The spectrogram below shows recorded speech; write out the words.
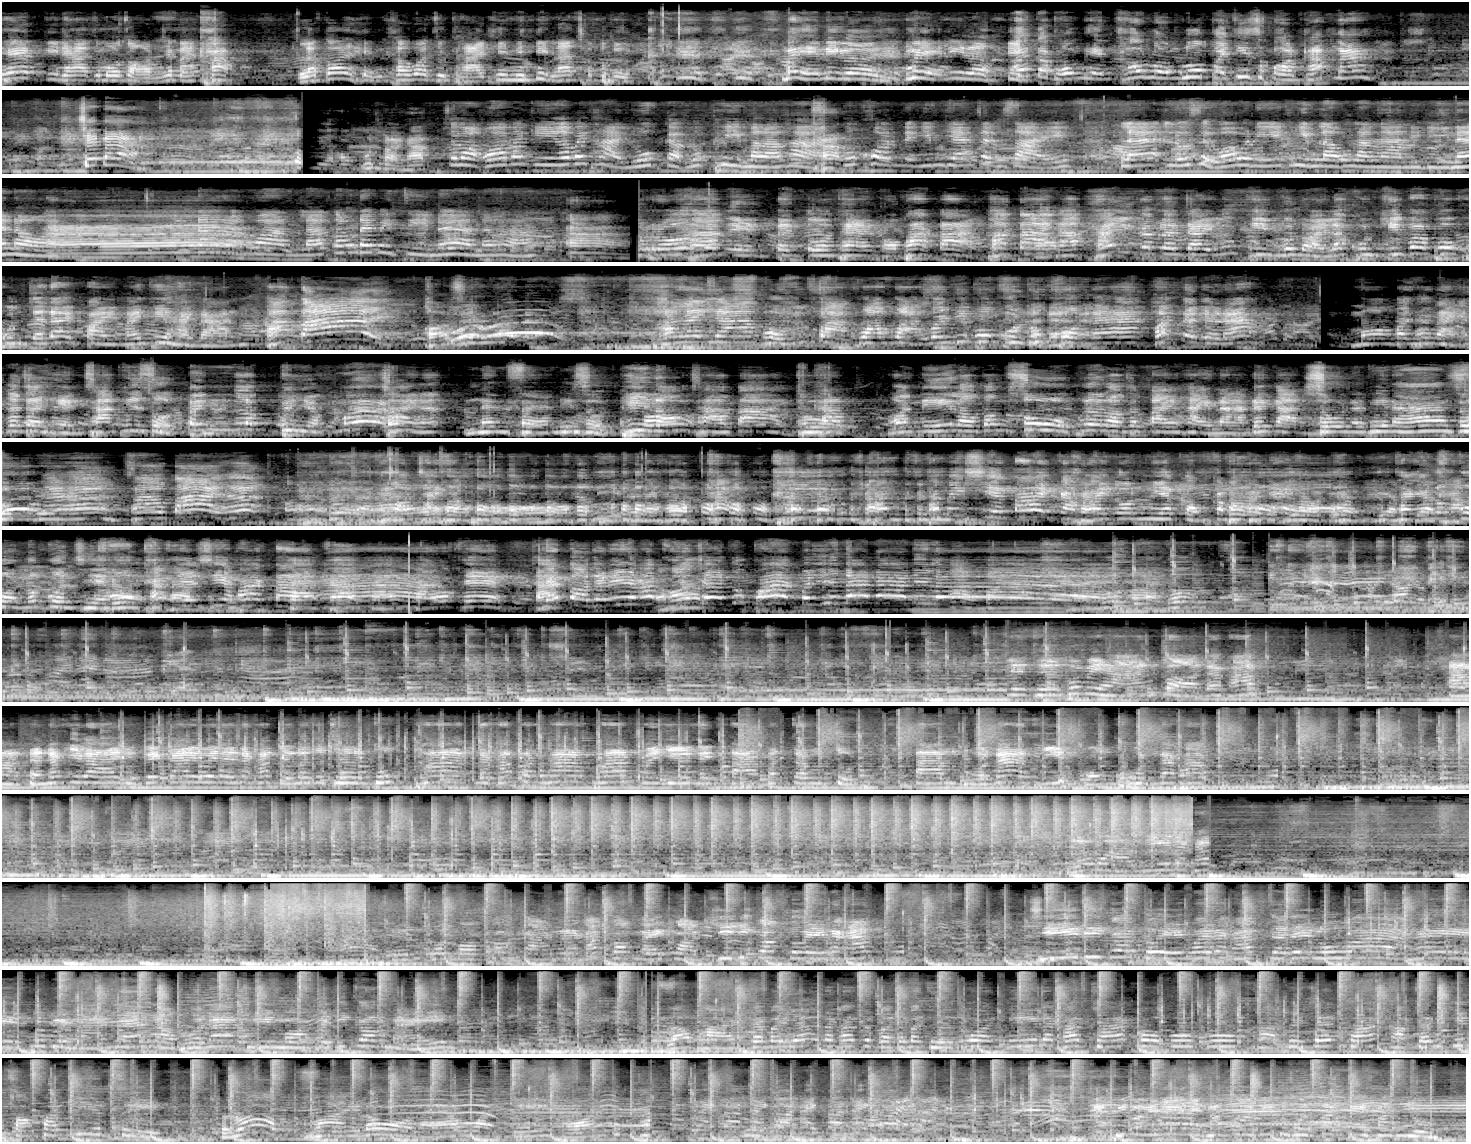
เทพกีฬาสโมสรใช่ไหมครับ แล้วก็เห็นเขาวันสุดท้ายที่นี่ราชบุรีไม่เห็นอีกเลยไม่เห็นนี่เลยเอ้ยแต่ผมเห็นเขาลงรูปไปที่สปอร์ตครับนะ ใช่ป่ะเหลือของคุณหน่อยครับ จะบอกว่าเมื่อกี้ก็ไปถ่ายรูปกับลูกทีมมาแล้วค่ะ ครับ ทุกคนเนี่ยยิ้มแย้มแจ่มใส และรู้สึกว่าวันนี้ทีมเราพลังงานดีๆ แน่นอน อ่าได้รางวัลและต้องได้ไปจีนด้วยกันนะคะ อ่าโรสนั่นเองเป็นตัวแทนของภาคใต้ภาคใต้ครับ ให้กำลังใจลูกทีมคุณหน่อย แล้วคุณคิดว่าพวกคุณจะได้ไปไหมที่ไหหนานภาคใต้ ขอเสียงภรรยาผมฝากความหวังไว้ที่พวกคุณทุกคนนะฮะเฮ้ยแต่เดี๋ยวนะ มองไปทางไหนก็จะเห็นชัดที่สุด เป็นระเบียบมากใช่ฮะ แน่นแฟนที่สุด พี่น้องชาวใต้ถูกครับวันนี้เราต้องสู้เพื่อเราจะไปไหหนานด้วยกัน สู้นะพี่นะสู้สู้นะพี่นะนะฮะชาวใต้ฮะใช่ครับดีด้วยนะครับ ถ้าไม่เชียร์ใต้กลับไปโดนเมียตบกระบาลแน่นอนถ้างั้นรบกวนรบกวนเชียร์ด้วย ทั้งเอเชียภาคใต้ครับครับครับ อ่าโอเค ชิญผู้บริหารก่อนนะครับอ่าแต่นักกีฬาอยู่ใกล้ๆไว้เลยนะครับ เดี๋ยวเราจะเชิญทุกภาคนะครับทั้งห้าภาคมายืนในตามประจำจุดตามหัวหน้าทีมของคุณนะครับระหว่างนี้นะครับเชิญทุกคนมองกล้องกลางเลยนะครับ กล้องไหนก่อนชี้ที่กล้องตัวเองนะครับ ชี้ที่กล้องตัวเองไว้นะครับ จะได้รู้ว่าให้ผู้บริหารและเหล่าหัวหน้าทีมมองไปที่กล้องไหน เราผ่านกันมาเยอะนะครับจนกว่าจะมาถึงวันนี้นะครับช้างโกบูบูขับพรีเซนต์ช้างขับแชมเปี้ยนชิพ2024 รอบไฟนอลแล้ววันนี้ขอให้ทุกท่านอธิบายได้เลยครับตอนนี้ทุกคนตั้งใจฟังอยู่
